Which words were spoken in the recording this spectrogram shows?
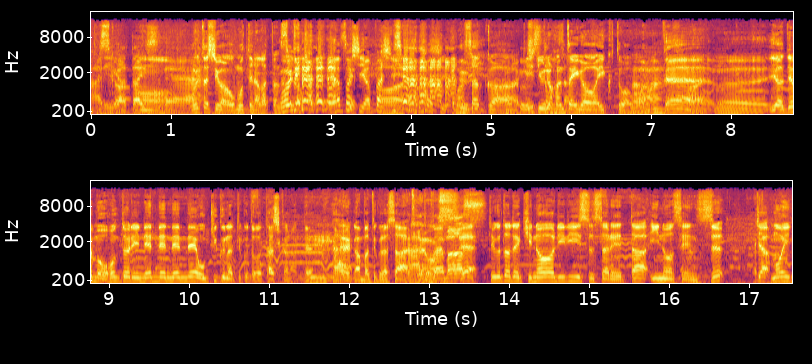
ありがたいですね。俺たちは思ってなかったんですけど。やっぱしやっぱし。まさか地球の反対側へ行くとは思わなかった。ね。うん。いやでも本当に年々年々大きくなっていくことが確かなんで、はい。頑張ってください。ありがとうございます。ええということで昨日リリースされた「イノセンス」じゃあもう一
